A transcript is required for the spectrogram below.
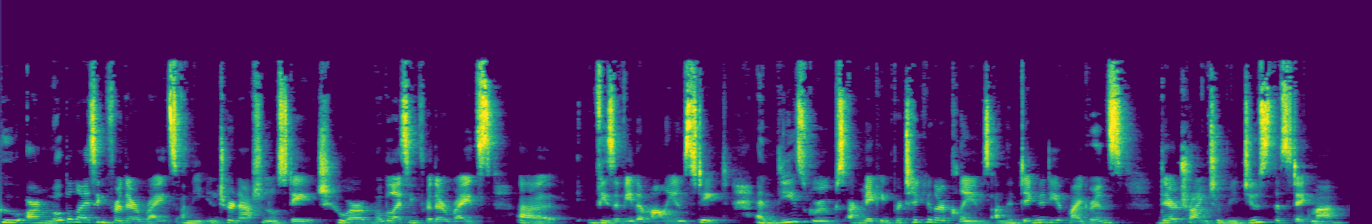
who are mobilizing for their rights on the international stage, who are mobilizing for their rights. Uh, vis-a-vis the Malian state. And these groups are making particular claims on the dignity of migrants. They're trying to reduce the stigma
